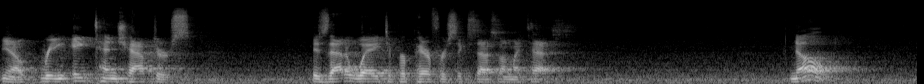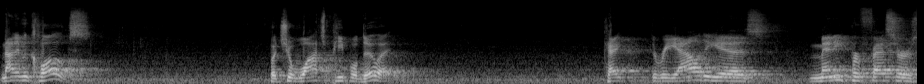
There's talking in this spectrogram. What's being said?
you know, reading eight, ten chapters. Is that a way to prepare for success on my test? No, not even close. But you'll watch people do it. Okay? The reality is, many professors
